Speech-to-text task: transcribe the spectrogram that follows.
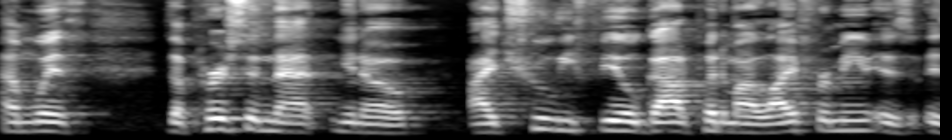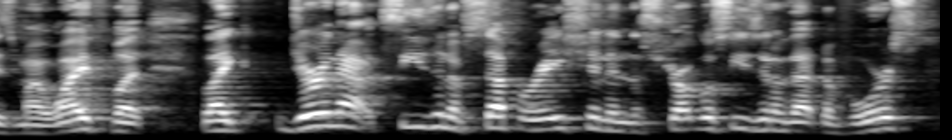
I'm with the person that you know I truly feel God put in my life for me is, is my wife. But like during that season of separation and the struggle season of that divorce,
